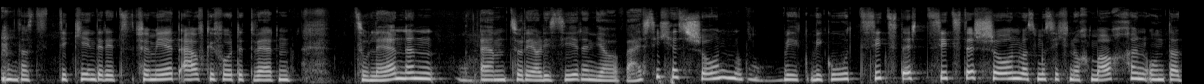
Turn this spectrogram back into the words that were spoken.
dass die Kinder jetzt vermehrt aufgefordert werden, zu lernen, ähm, zu realisieren, ja, weiß ich es schon, wie, wie gut sitzt es, sitzt es schon, was muss ich noch machen? Und dann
